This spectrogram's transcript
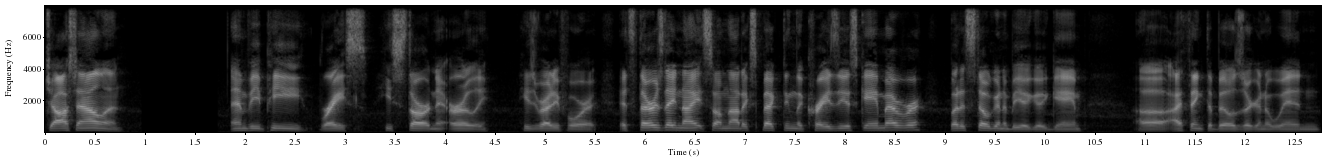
Josh Allen, MVP race. He's starting it early. He's ready for it. It's Thursday night, so I'm not expecting the craziest game ever, but it's still going to be a good game. Uh, I think the Bills are going to win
